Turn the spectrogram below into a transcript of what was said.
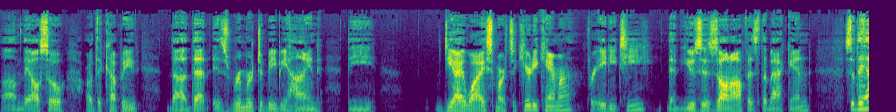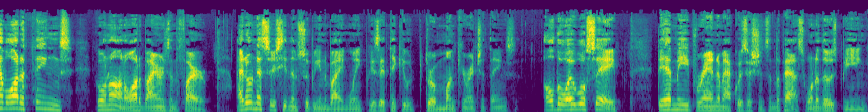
Um, they also are the company uh, that is rumored to be behind the DIY smart security camera for ADT that uses Zonoff as the back end. So they have a lot of things going on, a lot of irons in the fire. I don't necessarily see them swooping into buying Wink because I think it would throw a monkey wrench in things. Although I will say they have made random acquisitions in the past. One of those being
